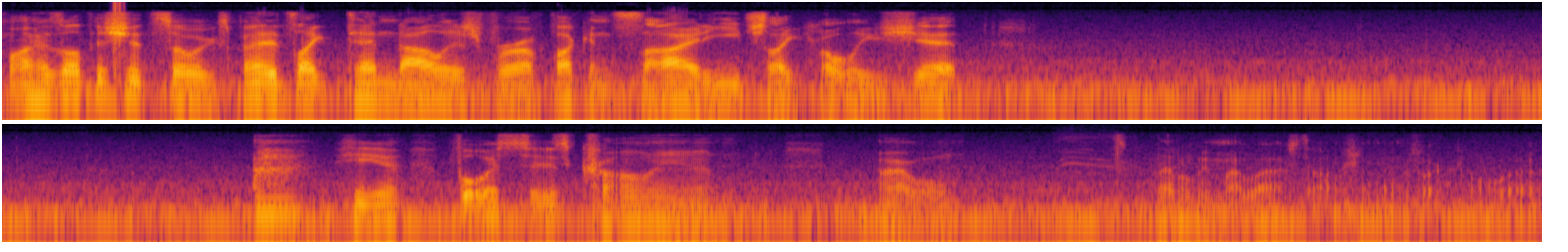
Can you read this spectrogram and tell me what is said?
Why is all this shit so expensive? It's like $10 for a fucking side each. Like, holy shit. I hear voices crying. Alright, well, that'll be my last option then. Fuck all that.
